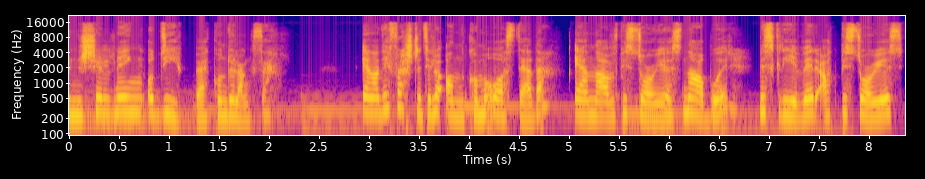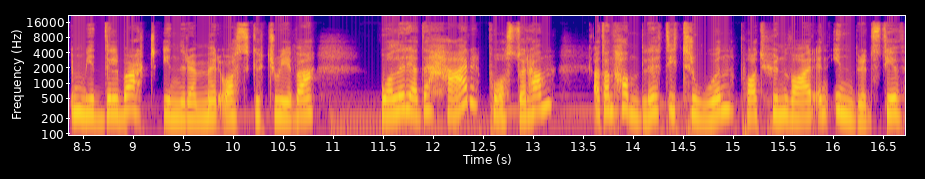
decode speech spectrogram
unnskyldning og dype kondolanse. En av de første til å ankomme åstedet, en av Pistorius' naboer, beskriver at Pistorius umiddelbart innrømmer å ha skutt Riva, og allerede her påstår han at han handlet i troen på at hun var en innbruddstyv.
